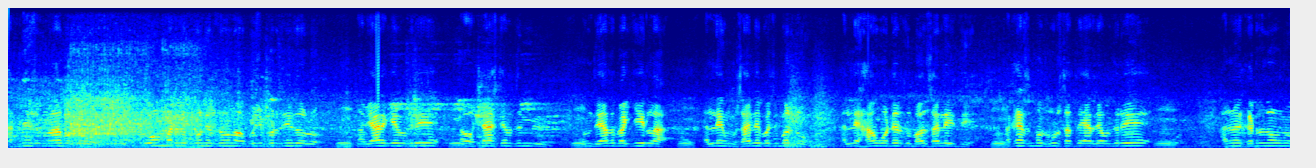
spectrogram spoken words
ಹದಿನೈದು ದಿನ ಬರ್ತಾವೆ. ಫೋನ್ ಮಾಡಿದ್ರೆ ಫೋನ್ ಇರ್ತಾವೆ ನಾವು ಖುಷಿ ಪಡ್ತೀನಿ ನಾವು ಯಾರು ಹೇಳ್ಬೇಕ್ರಿ ನಾವು ಎಲ್ಲ ತುಂಬಿವಿ ನಮ್ದು ಯಾವ್ದು ಬಾಕಿ ಇಲ್ಲ. ಅಲ್ಲೇ ಶಾಲೆ ಬಸ್ ಬಂದು ಅಲ್ಲೇ ಹಾವು ಹೊಟ್ಟೆ ಬಾಜು ಶಾಲೆ ಐತಿ. ಅಕಸ್ಮಾತ್ ಹುಡ್ ಸತ್ತ ಯಾರು ಯಾವ್ದು ಹ್ಞೂ ಆಮೇಲೆ ಕಟ್ಟಿದ್ರು ನಾವು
